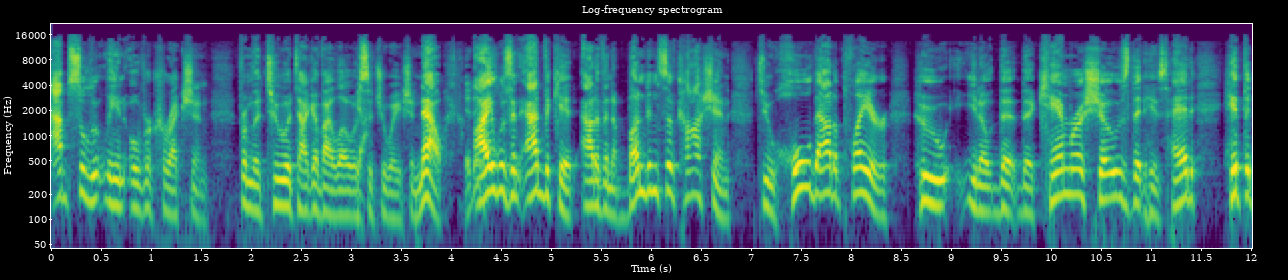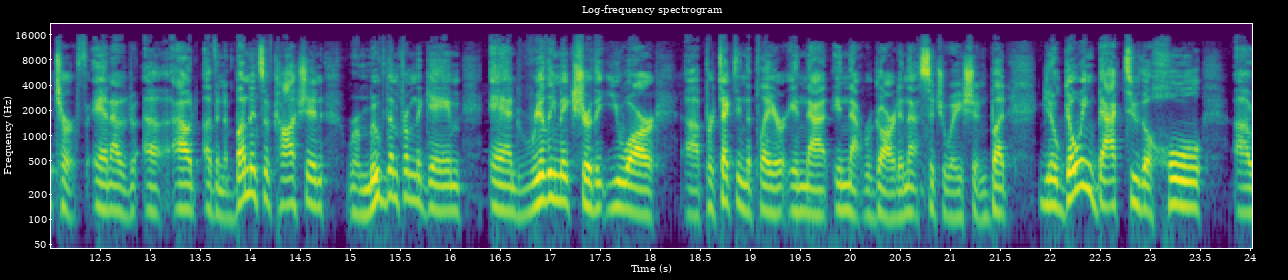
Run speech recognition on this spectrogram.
absolutely an overcorrection from the Tua Tagovailoa yeah. situation. Now, I was an advocate out of an abundance of caution to hold out a player who, you know, the the camera shows that his head hit the turf, and out of, uh, out of an abundance of caution, remove them from the game and really make sure that you are uh, protecting the player in that in that regard in that situation. But you know, going back to the whole uh,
